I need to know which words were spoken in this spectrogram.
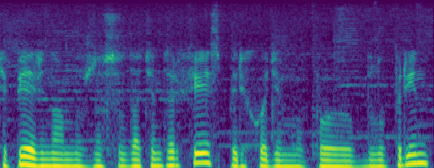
теперь нам нужно создать интерфейс. Переходим в Blueprint.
